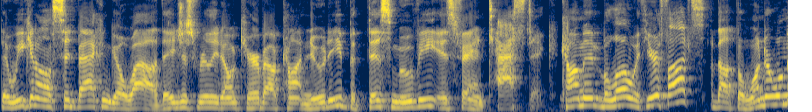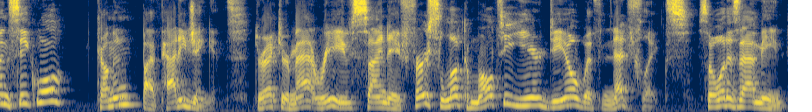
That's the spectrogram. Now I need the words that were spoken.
that we can all sit back and go, wow, they just really don't care about continuity, but this movie is fantastic. Comment below with your thoughts about the Wonder Woman sequel coming by Patty Jenkins. Director Matt Reeves signed a first look multi year deal with Netflix. So, what does that mean?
